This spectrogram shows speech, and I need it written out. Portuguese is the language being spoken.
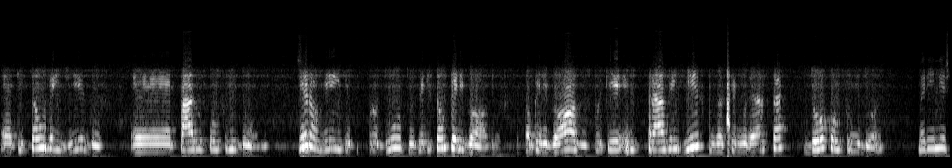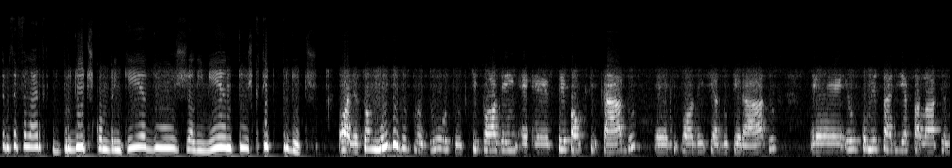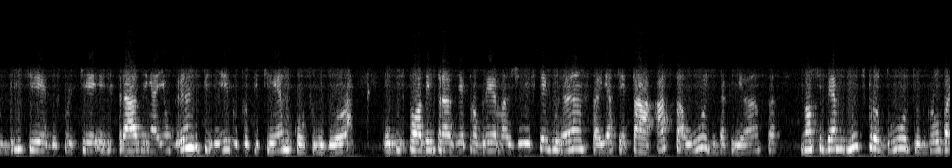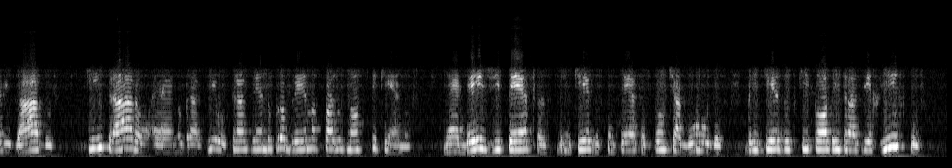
é, que são vendidos é, para os consumidores. Geralmente, esses produtos, eles são perigosos. São perigosos porque eles trazem riscos à segurança do consumidor. Maria Inês, estamos a falar de produtos como brinquedos, alimentos, que tipo de produtos? Olha, são muitos os produtos que podem é, ser falsificados, é, que podem ser adulterados. É, eu começaria a falar pelos brinquedos, porque eles trazem aí um grande perigo para o pequeno consumidor. Eles podem trazer problemas de segurança e afetar a saúde da criança. Nós tivemos muitos produtos globalizados que entraram é, no Brasil trazendo problemas para os nossos pequenos, né? desde peças, brinquedos com peças pontiagudas, brinquedos que podem trazer riscos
